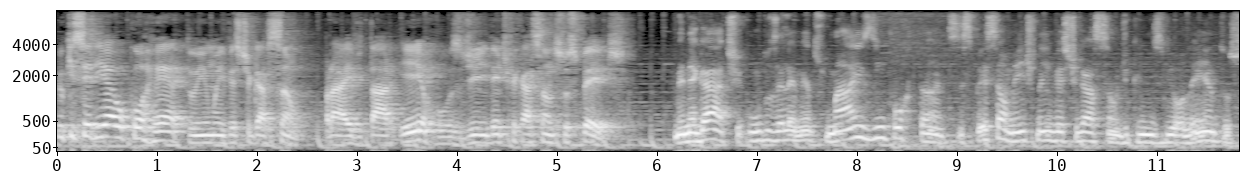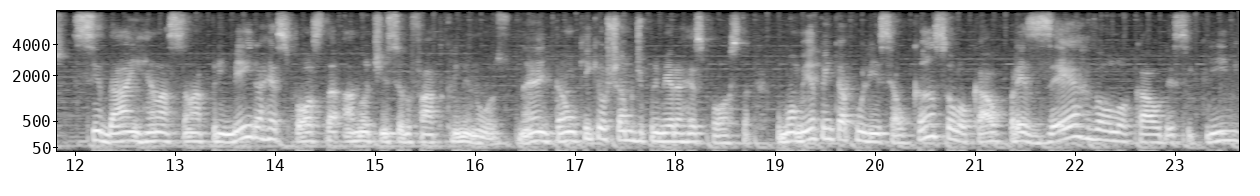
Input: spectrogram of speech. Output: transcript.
E o que seria o correto em uma investigação para evitar erros de identificação de suspeitos? Menegatti, um dos elementos mais importantes, especialmente na investigação de crimes violentos, se dá em relação à primeira resposta à notícia do fato criminoso. Né? Então, o que, que eu chamo de primeira resposta? O momento em que a polícia alcança o local, preserva o local desse crime,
